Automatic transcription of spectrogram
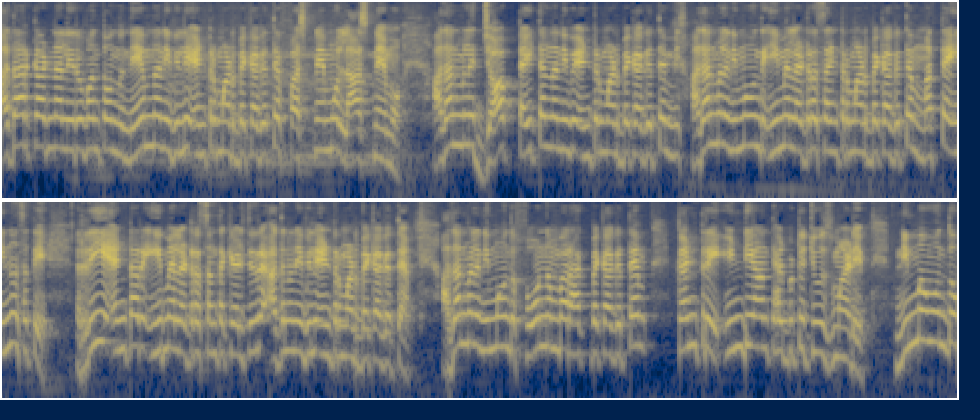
ಆಧಾರ್ ಕಾರ್ಡ್ನಲ್ಲಿ ಇರುವಂಥ ಒಂದು ನೇಮ್ನ ನೀವು ಇಲ್ಲಿ ಎಂಟರ್ ಮಾಡಬೇಕಾಗುತ್ತೆ. ಫಸ್ಟ್ ನೇಮು ಲಾಸ್ಟ್ ನೇಮು ಅದಾದ್ಮೇಲೆ ಜಾಬ್ ಟೈಟಲ್ನ ನೀವು ಎಂಟರ್ ಮಾಡಬೇಕಾಗುತ್ತೆ. ಅದಾದ್ಮೇಲೆ ನಿಮ್ಮ ಒಂದು ಇಮೇಲ್ ಅಡ್ರೆಸ್ ಎಂಟರ್ ಮಾಡಬೇಕಾಗುತ್ತೆ. ಮತ್ತೆ ಇನ್ನೊಂದ್ಸತಿ ರೀ ಎಂಟರ್ ಇಮೇಲ್ ಅಡ್ರೆಸ್ ಅಂತ ಕೇಳ್ತಿದ್ರೆ ಅದನ್ನ ನೀವು ಇಲ್ಲಿ ಎಂಟರ್ ಮಾಡಬೇಕಾಗುತ್ತೆ. ಅದಾದ್ಮೇಲೆ ನಿಮ್ಮ ಒಂದು ಫೋನ್ ನಂಬರ್ ಹಾಕಬೇಕಾಗುತ್ತೆ. ಕಂಟ್ರಿ ಇಂಡಿಯಾ ಅಂತ ಹೇಳ್ಬಿಟ್ಟು ಚೂಸ್ ಮಾಡಿ. ನಿಮ್ಮ ಒಂದು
